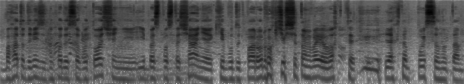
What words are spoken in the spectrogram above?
Багато дивізій знаходиться в оточенні і без постачання, які будуть пару років ще там воювати, як написано там.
